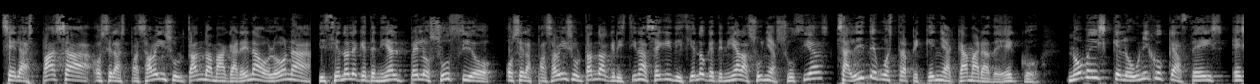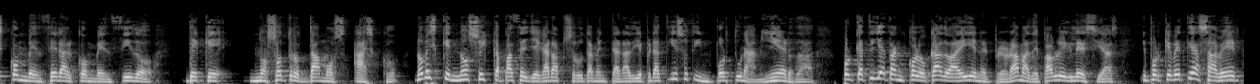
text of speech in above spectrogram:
se las pasa o se las pasaba insultando a Macarena Olona diciéndole que tenía el pelo sucio o se las pasaba insultando a Cristina Segui diciendo que tenía las uñas sucias? Salid de vuestra pequeña cámara de eco. ¿No veis que lo único que hacéis es convencer al convencido de que nosotros damos asco. ¿No ves que no sois capaz de llegar absolutamente a nadie? Pero a ti eso te importa una mierda. Porque a ti ya te han colocado ahí en el programa de Pablo Iglesias y porque vete a saber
